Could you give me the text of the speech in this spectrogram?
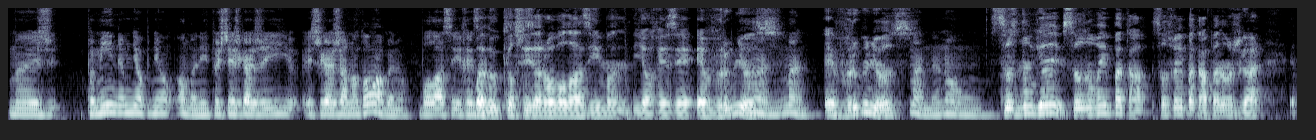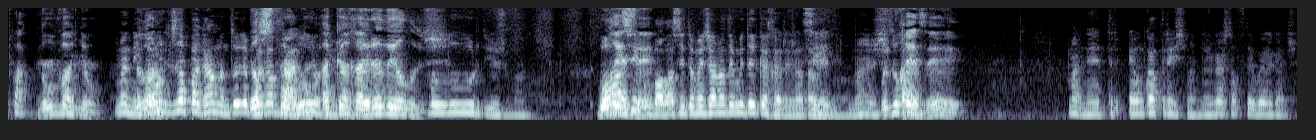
Mas para mim, na minha opinião, oh mano, e depois tens gajos aí, estes gajos já não estão lá, bem não? Bola e Rezé. Mano, o que eles fizeram ao Bolazzi, mano, e ao Rezé é vergonhoso. Mano, mano, É vergonhoso. mano, eu não. Se eles não vêm, se eles não vêm para cá, se eles vêm para cá para não jogar, é pá, não venham. Mano, e Agora, estão-lhes a pagar, mano, estão-lhe a Eles pagar estragam a balúrdios. carreira deles. Balúrdios, mano. O Bola Rezé- assim, bola assim também já não tem muita carreira, já está velho. Mas, Mas o pá, Rezé, Mano, é, é um bocado triste, mano. Os gajos estão a foder bem os gajos.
